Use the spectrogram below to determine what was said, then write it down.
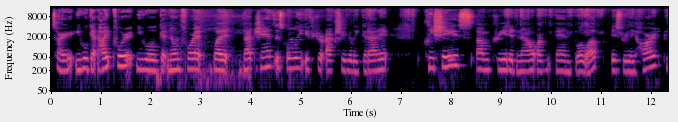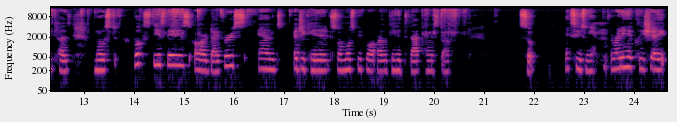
sorry, you will get hype for it, you will get known for it, but that chance is only if you're actually really good at it cliches um, created now are and blow up is really hard because most books these days are diverse and educated so most people are looking into that kind of stuff. So excuse me. Writing a cliche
